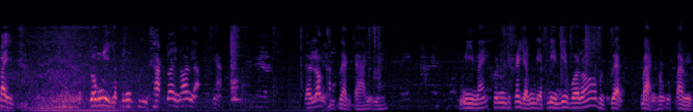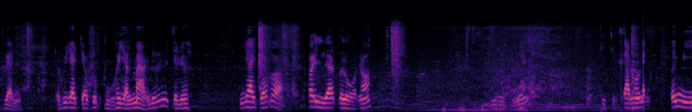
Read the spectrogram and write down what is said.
ไปตรงนี้จะเป็นผืนคักด้วยเนาะเนี่ยเนี่ยแต่ลองขับเพื่อนกันไหมมีไหมคนขยันแบบนี้มีบ่เนาะเพื่อนบ้านเขาบ้านเป็นเพื่อนแต่คุณยายเจ้าก็ปู่ขยันมากเลยจะเด้อคุณยายเจ้าก็ไปเหลือตลอดเนาะนไหมกิจการของเราไม่มี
